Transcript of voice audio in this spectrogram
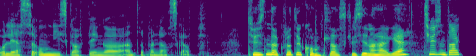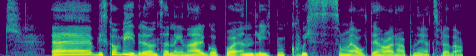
å lese om nyskaping og entreprenørskap. Tusen takk for at du kom til oss, Kristina Hauge. Tusen takk. Eh, vi skal videre i denne sendingen her gå på en liten quiz som vi alltid har her på Nyhetsfredag.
